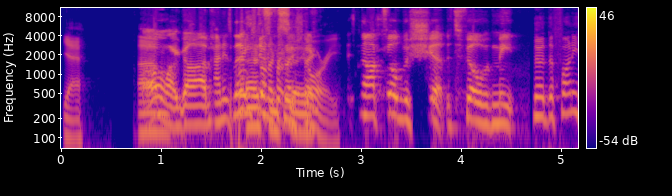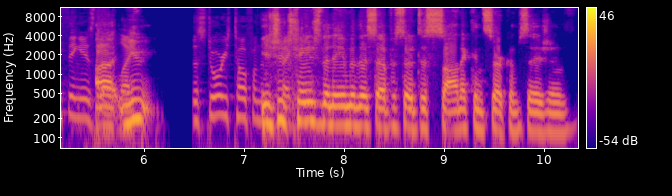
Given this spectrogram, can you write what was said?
Yeah. oh Um, my god. And it's That's based on a true story. It's not filled with shit. It's filled with meat. No, the funny thing is that Uh, like you the story's told from the you should change the name of this episode to Sonic and Circumcision.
